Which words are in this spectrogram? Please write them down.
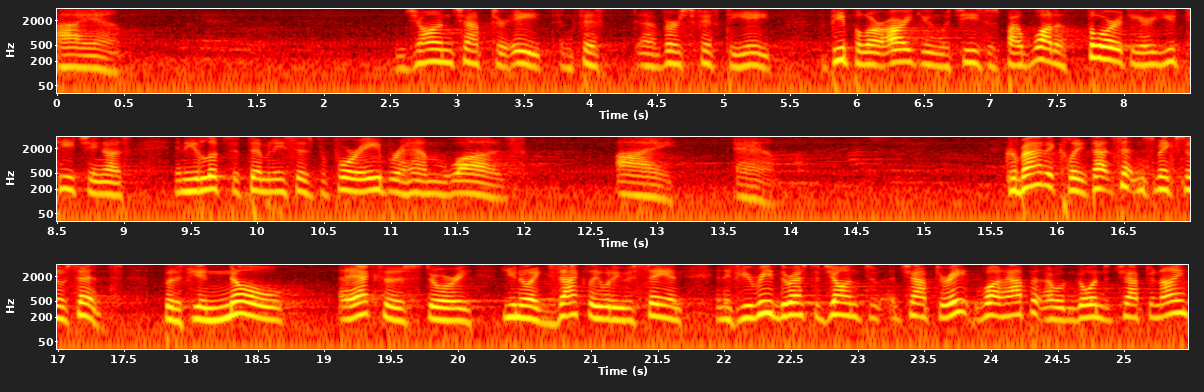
I am. In John chapter 8 and 50, uh, verse 58, the people are arguing with Jesus, By what authority are you teaching us? And he looks at them and he says, Before Abraham was, I am. Grammatically, that sentence makes no sense. But if you know the Exodus story, you know exactly what he was saying. And if you read the rest of John t- chapter 8, what happened? I will go into chapter 9.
